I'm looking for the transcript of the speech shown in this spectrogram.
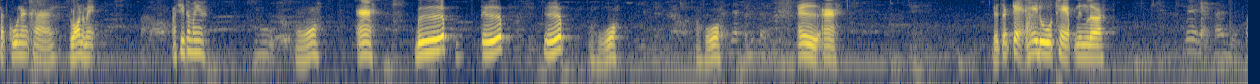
สักครู่นะคะร้อนไหมอาชิตทำไมอะ โอ้โหอะปึ๊บปึ๊บปึ๊บโอ้โหโอ้โหเอออะเดี๋ยวจะแกะให้ดูแถบหนึ่งเลยแม่อยากได้หมูไป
